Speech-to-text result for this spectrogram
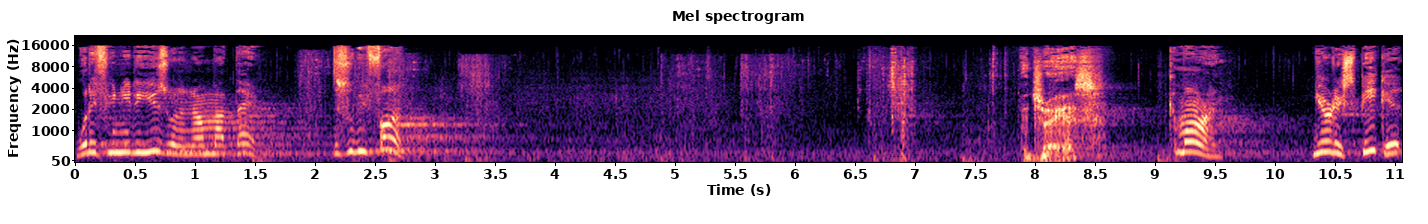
What if you need to use one and I'm not there? This will be fun. Atreus. Come on. You already speak it.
